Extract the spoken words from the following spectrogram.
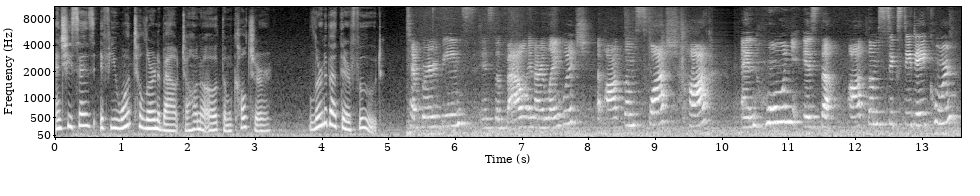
And she says if you want to learn about Tohono O'odham culture, learn about their food. Tepary beans is the bao in our language, the autumn squash, hot, and hoon is the autumn 60 day corn.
